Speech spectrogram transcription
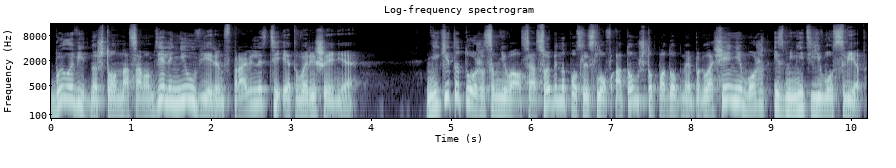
Было видно, что он на самом деле не уверен в правильности этого решения – Никита тоже сомневался, особенно после слов о том, что подобное поглощение может изменить его свет.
